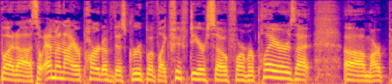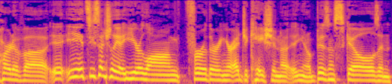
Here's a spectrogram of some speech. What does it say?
but uh, so Emma and I are part of this group of like 50 or so former players that um, are part of a. it- It's essentially a year long furthering your education, uh, you know, business skills, and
